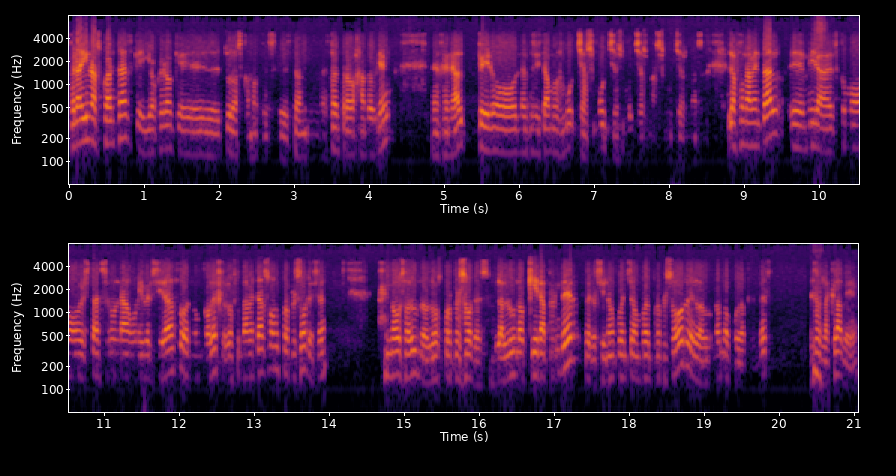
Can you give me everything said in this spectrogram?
pero hay unas cuantas que yo creo que tú las conoces, que están, están trabajando bien en general, pero necesitamos muchas, muchas, muchas más, muchas más. Lo fundamental, eh, mira, es como estás en una universidad o en un colegio, lo fundamental son los profesores, ¿eh? no los alumnos, los profesores. El alumno quiere aprender, pero si no encuentra un buen profesor, el alumno no puede aprender. Esa es la clave. ¿eh?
